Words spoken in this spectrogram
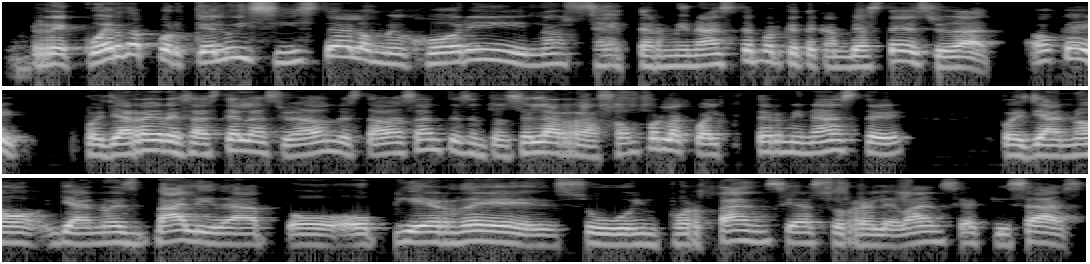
recuerda por qué lo hiciste a lo mejor y no sé, terminaste porque te cambiaste de ciudad. Ok, pues ya regresaste a la ciudad donde estabas antes. Entonces, la razón por la cual terminaste, pues ya no, ya no es válida o, o pierde su importancia, su relevancia quizás.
